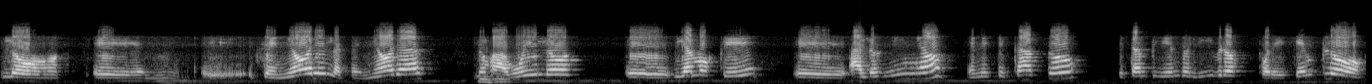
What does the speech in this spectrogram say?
los eh, eh, señores, las señoras, los abuelos, eh, digamos que eh, a los niños, en este caso, se están pidiendo libros, por ejemplo,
